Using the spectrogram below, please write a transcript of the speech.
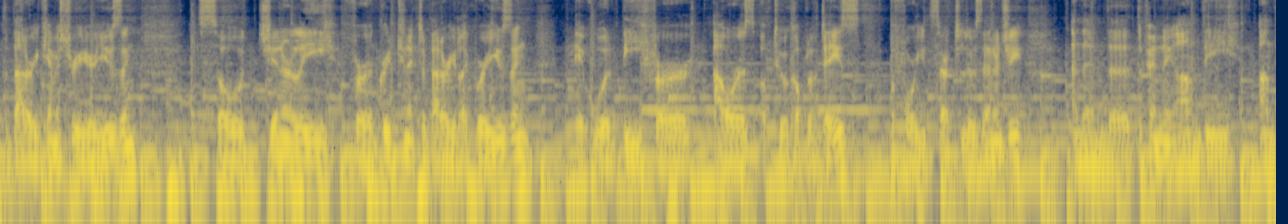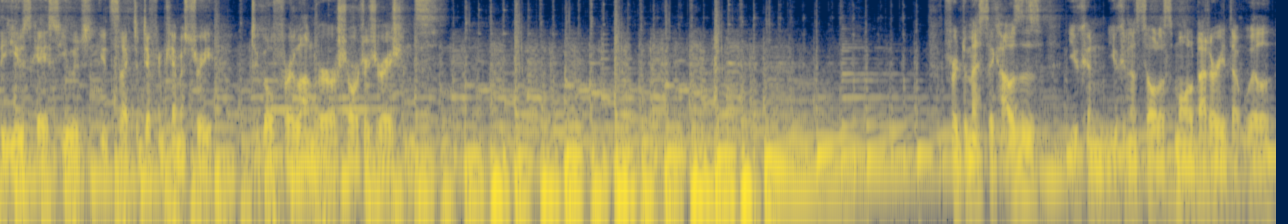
the battery chemistry you're using. So generally for a grid connected battery like we're using, it would be for hours up to a couple of days before you'd start to lose energy. And then the depending on the on the use case, you would you'd select a different chemistry to go for longer or shorter durations. For domestic houses, you can you can install a small battery that will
